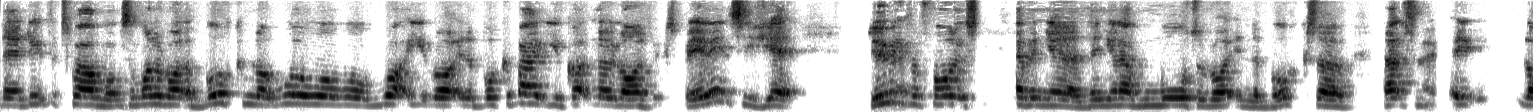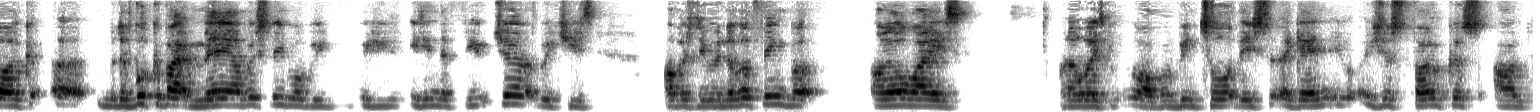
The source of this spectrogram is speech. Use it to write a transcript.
they do it for 12 months and want to write a book. I'm like, whoa, whoa, whoa, what are you writing a book about? You've got no life experiences yet. Do right. it for five, six, seven years, then you'll have more to write in the book. So that's right. it, like uh, the book about me, obviously, will be is in the future, which is obviously another thing. But I always, I always, well, I've been taught this again. Is just focus on,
